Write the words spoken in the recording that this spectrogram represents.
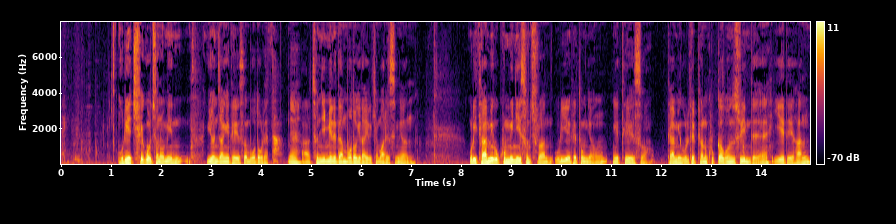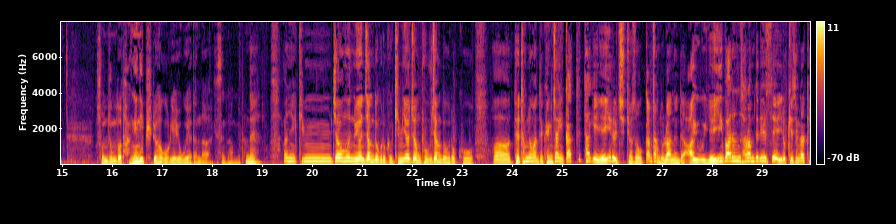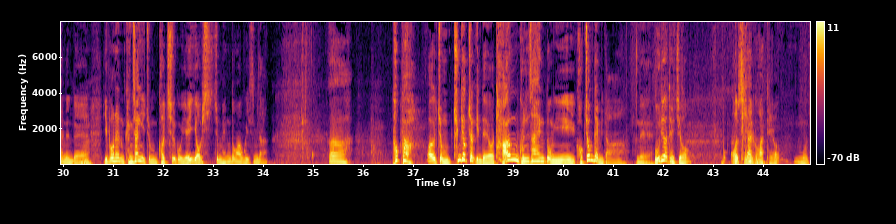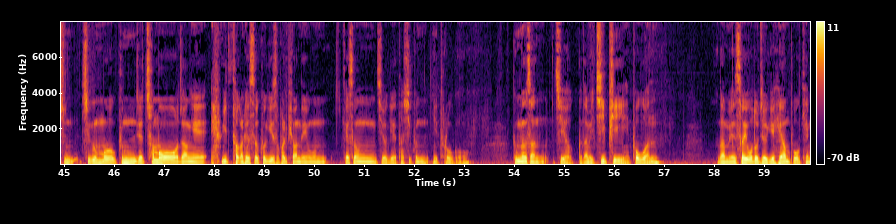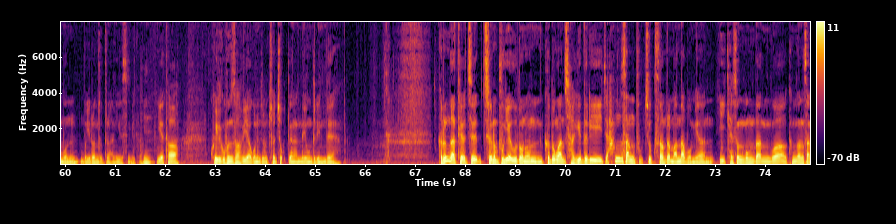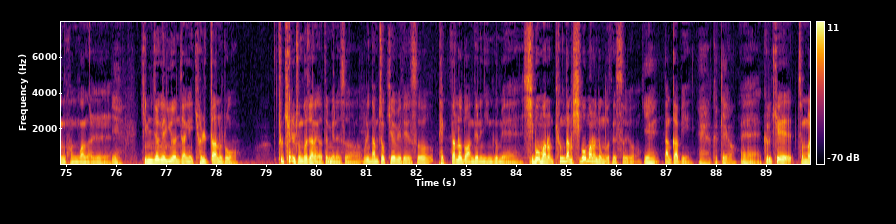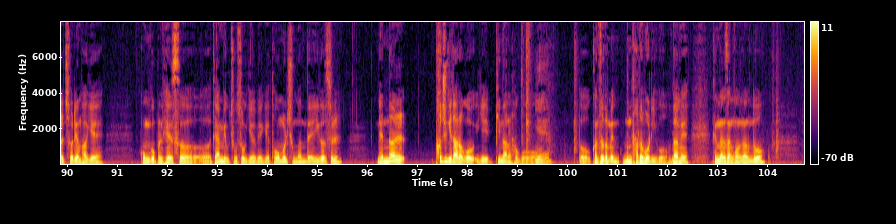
우리의 최고 전업인 위원장에 대해서 모독을 했다. 네. 아, 전 인민에 대한 모독이다 이렇게 말했으면 우리 대한민국 국민이 선출한 우리의 대통령에 대해서 대한민국을 대표하는 국가 원수인데 이에 대한 존중도 당연히 필요하고 우리가 요구해야 된다 이렇게 생각합니다. 네. 아니 김정은 위원장도 그렇고 김여정 부부장도 그렇고 어, 대통령한테 굉장히 깍듯하게 예의를 지켜서 깜짝 놀랐는데 아유 예의 바른 사람들일세 이렇게 생각했는데 음. 이번에는 굉장히 좀 거칠고 예의 없이 좀 행동하고 있습니다. 어, 폭파 어, 좀 충격적인데요. 다음 군사 행동이 걱정됩니다. 네. 우려되죠. 뭐 어떻게 할 것 같아요? 뭐 지, 금 뭐 군 이제 참모장에 위탁을 해서 거기서 발표한 내용은 개성 지역에 다시 군이 들어오고 금강산 지역, 그다음에 GP 복원, 그다음에 서해 오도 지역의 해안보 개문 뭐 이런 것들 아니겠습니까? 예. 이게 다 9.19 군사 합의하고는 좀 저촉되는 내용들인데 그런 것 같아요. 저, 저는 북의 의도는 그동안 자기들이 이제 항상 북측 사람들 만나보면 이 개성공단과 금강산 관광을 예. 김정일 위원장의 결단으로 특혜를 준 거잖아요. 어떤 면에서. 우리 남쪽 기업에 대해서 100달러도 안 되는 임금에 15만 원, 평당 15만 원 정도 됐어요. 예. 땅값이. 예, 그때요. 예. 그렇게 정말 저렴하게 공급을 해서 대한민국 중소기업에게 도움을 준 건데 이것을 맨날 퍼주기다라고 이게 비난을 하고 예. 또 건너더면 문 닫아버리고 그다음에 예. 금강산 관광도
